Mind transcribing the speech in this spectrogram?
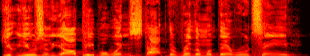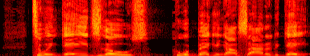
You, usually, y'all, people wouldn't stop the rhythm of their routine to engage those who were begging outside of the gate.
